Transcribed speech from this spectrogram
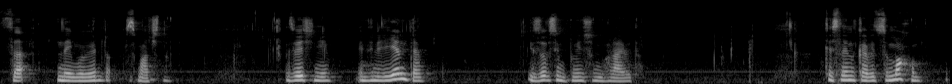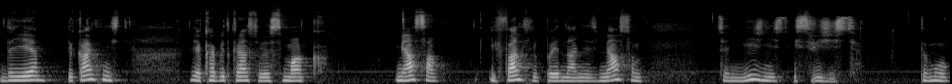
Це неймовірно смачно. Звичні інгредієнти і зовсім по-іншому грають. Кислинка від сумаху дає пікантність, яка підкреслює смак м'яса і фенхель в поєднанні з м'ясом це ніжність і свіжість. Тому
